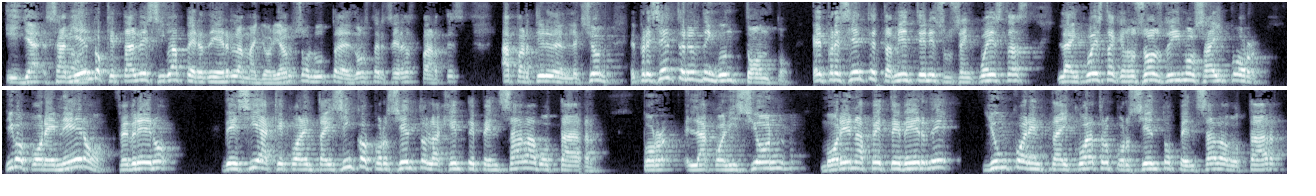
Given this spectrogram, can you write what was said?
y ya sabiendo que tal vez iba a perder la mayoría absoluta de dos terceras partes a partir de la elección? El presidente no es ningún tonto. El presidente también tiene sus encuestas. La encuesta que nosotros dimos ahí por, digo, por enero, febrero, decía que 45% de la gente pensaba votar por la coalición Morena PT Verde y un 44% pensaba votar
